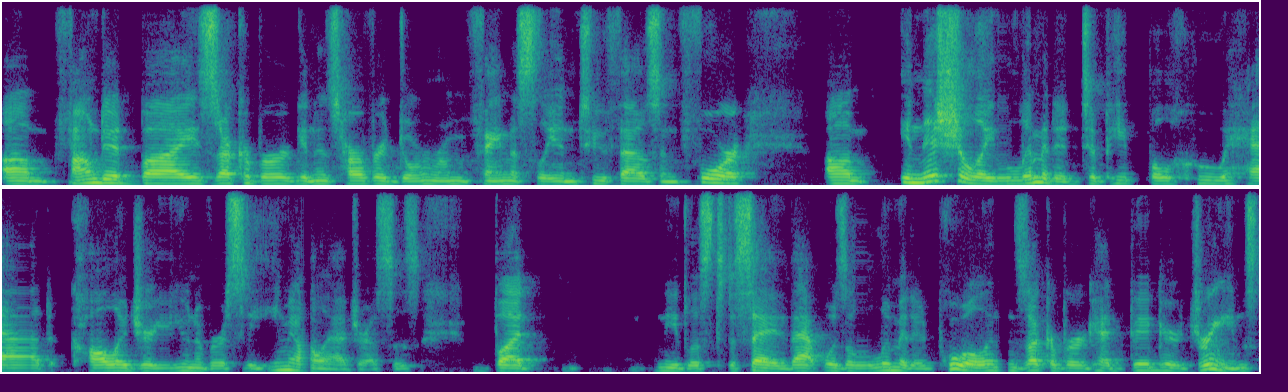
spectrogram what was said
Um, founded by Zuckerberg in his Harvard dorm room famously in 2004, um, initially limited to people who had college or university email addresses. But needless to say, that was a limited pool, and Zuckerberg had bigger dreams.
